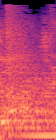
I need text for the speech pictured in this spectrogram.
such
